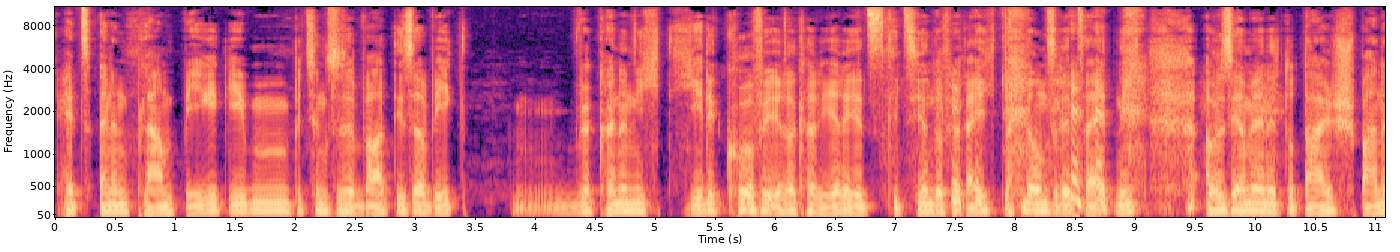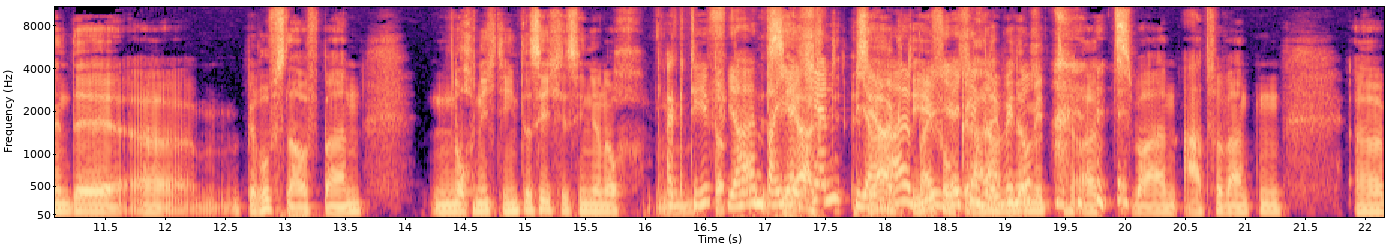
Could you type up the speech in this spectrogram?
Hätte es einen Plan B gegeben, beziehungsweise war dieser Weg wir können nicht jede Kurve ihrer Karriere jetzt skizzieren, dafür reicht leider unsere Zeit nicht. Aber sie haben ja eine total spannende äh, Berufslaufbahn noch nicht hinter sich. Sie sind ja noch aktiv, da, ja, ein paar sehr, Jährchen, sehr ja, aktiv und gerade wieder noch. mit äh, zwar einem artverwandten äh,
